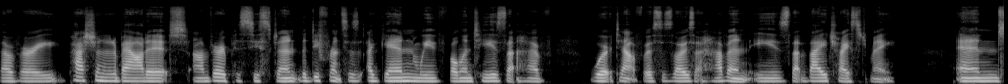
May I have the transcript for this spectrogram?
They were very passionate about it, um, very persistent. The difference is again with volunteers that have worked out versus those that haven't is that they chased me. And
